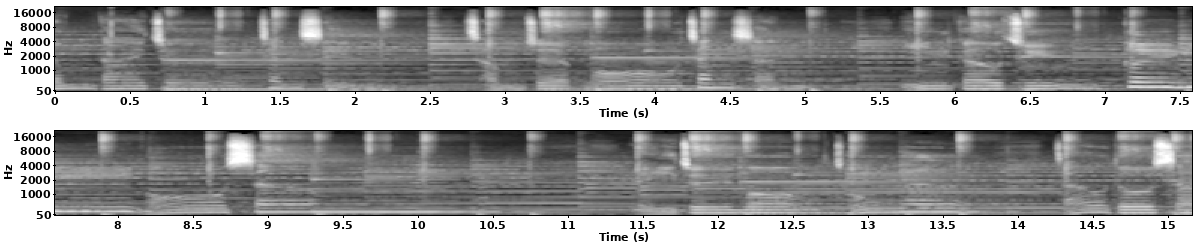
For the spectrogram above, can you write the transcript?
甘带着真诚，寻着我真神，研旧主居我心。罪恶重压，找到神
